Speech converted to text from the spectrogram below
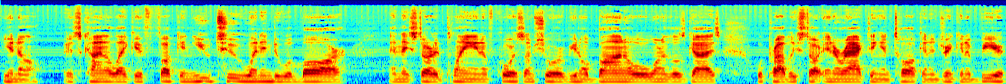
You know, it's kind of like if fucking U2 went into a bar and they started playing, of course, I'm sure you know Bono or one of those guys would probably start interacting and talking and drinking a beer.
